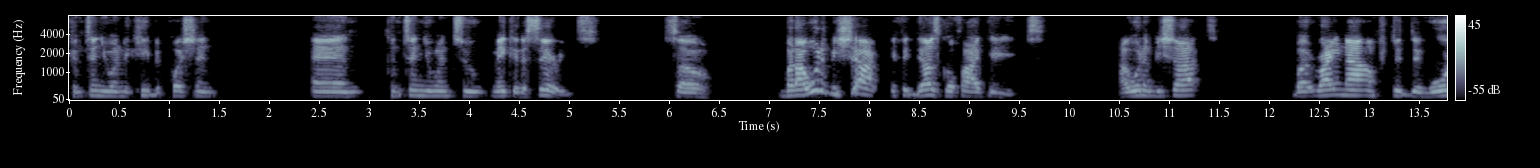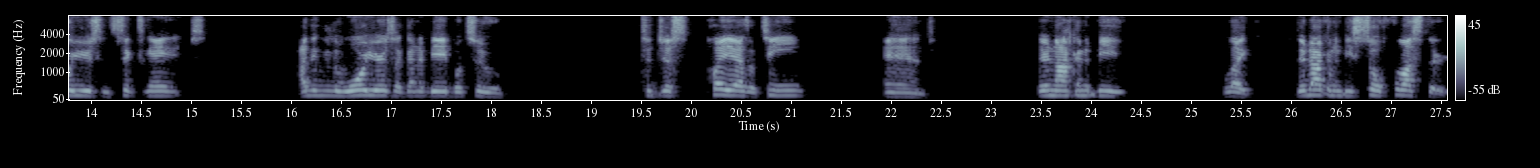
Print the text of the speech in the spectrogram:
continuing to keep it pushing. And continuing to make it a series. So, but I wouldn't be shocked if it does go five games. I wouldn't be shocked. But right now, I'm predicting Warriors in six games. I think the Warriors are going to be able to to just play as a team, and they're not going to be like they're not going to be so flustered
